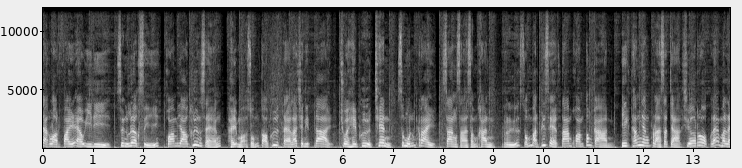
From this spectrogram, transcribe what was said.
จากหลอดไฟ LED ซึ่งเลือกสี ความยาวคลื่นแสง ให้เหมาะสมต่อพืชแต่ละชนิดได้ ช่วยให้พืช เช่น สมุนไพร สร้างสารสำคัญ หรือสมบัติพิเศษตามความต้องการ อีกทั้งยังปราศจากเชื้อโรคและแมล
